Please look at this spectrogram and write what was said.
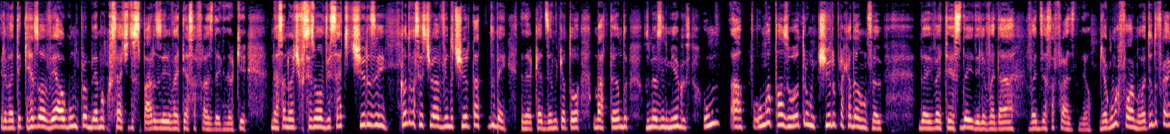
Ele vai ter que resolver algum problema com sete disparos e ele vai ter essa frase daí, entendeu? Que nessa noite vocês vão ouvir sete tiros e quando vocês estiver ouvindo tiro, tá tudo bem, entendeu? Quer dizendo que eu tô matando os meus inimigos um, a, um após o outro, um tiro para cada um, sabe? Daí vai ter esse daí, ele vai dar, vai dizer essa frase, entendeu? De alguma forma, vai tudo ficar,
